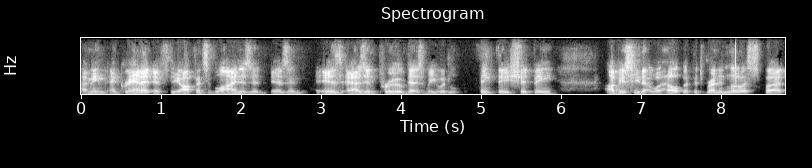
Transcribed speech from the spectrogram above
I mean, and granted, if the offensive line is is is as improved as we would think they should be, obviously that will help if it's Brendan Lewis. But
